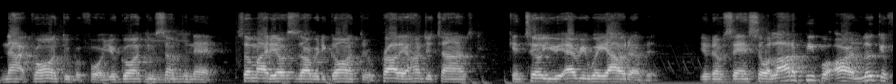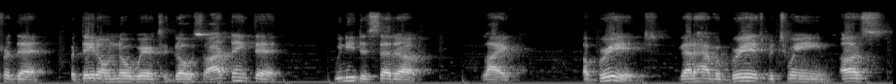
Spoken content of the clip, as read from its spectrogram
not gone through before. You're going through mm-hmm. something that somebody else has already gone through, probably a hundred times can tell you every way out of it. You know what I'm saying? So a lot of people are looking for that, but they don't know where to go. So I think that we need to set up like a bridge. You got to have a bridge between us,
